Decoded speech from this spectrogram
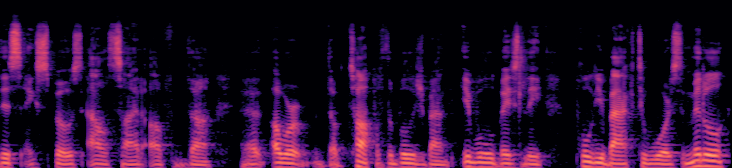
this exposed outside of the uh, our the top of the Bollinger Band. It will basically pull you back towards the middle,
